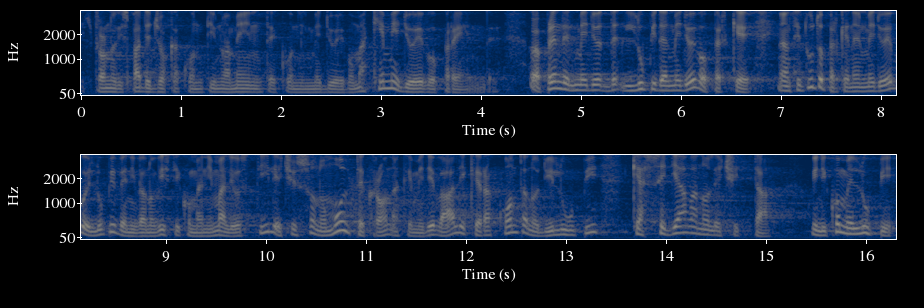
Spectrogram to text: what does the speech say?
il trono di spade gioca continuamente con il Medioevo, ma che Medioevo prende? Allora, prende i lupi del Medioevo perché? Innanzitutto perché nel Medioevo i lupi venivano visti come animali ostili e ci sono molte cronache medievali che raccontano di lupi che assediavano le città. Quindi come i lupi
